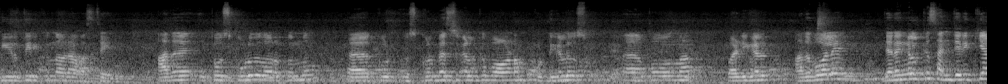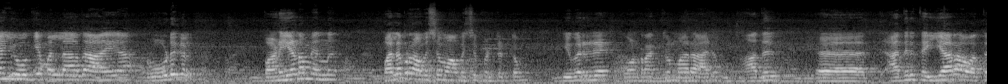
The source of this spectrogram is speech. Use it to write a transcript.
തീർത്തിരിക്കുന്ന ഒരവസ്ഥയിൽ. അത് ഇപ്പോൾ സ്കൂൾ തുറക്കുന്നു സ്കൂൾ ബസ്സുകൾക്ക് പോകണം കുട്ടികൾ പോകുന്ന വഴികൾ. അതുപോലെ ജനങ്ങൾക്ക് സഞ്ചരിക്കാൻ യോഗ്യമല്ലാതായ റോഡുകൾ പണിയണം എന്ന് പല പ്രാവശ്യം ആവശ്യപ്പെട്ടിട്ടും ഇവരുടെ കോൺട്രാക്ടർമാരാരും അത് അതിന് തയ്യാറാവാത്ത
